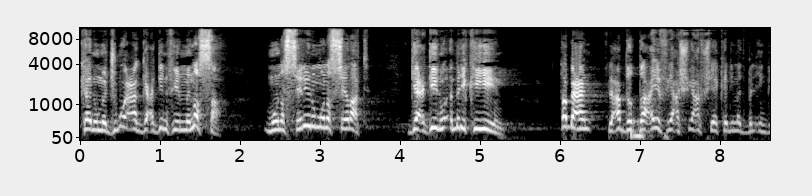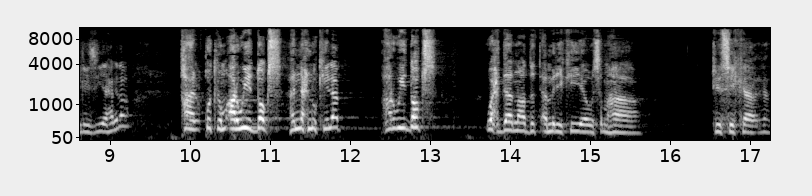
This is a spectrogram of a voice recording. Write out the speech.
كانوا مجموعة قاعدين في المنصة منصرين ومنصرات قاعدين وأمريكيين. طبعا العبد الضعيف يعرف يعرف شيء كلمات بالإنجليزية هكذا. قال قلت لهم أروي دوكس هل نحن كلاب؟ أروي دوكس واحدة ناضت أمريكية واسمها جيسيكا.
